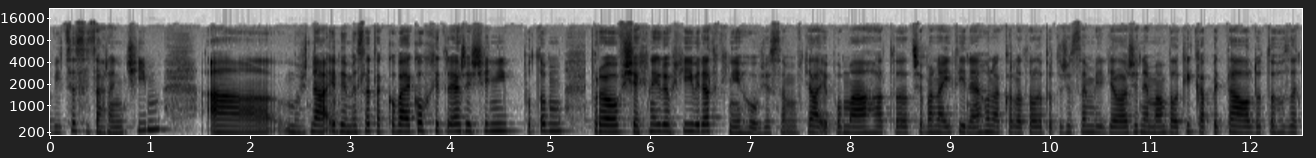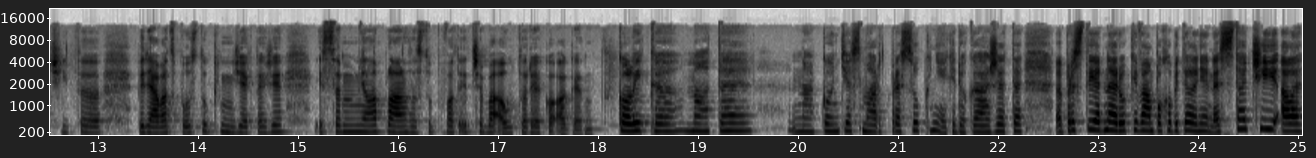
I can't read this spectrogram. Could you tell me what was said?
více se zahraničím a možná i vymyslet takové jako chytré řešení potom pro všechny, kdo chtějí vydat knihu, že jsem chtěla i pomáhat eh, třeba najít jiného nakladatele, protože jsem věděla, že nemám velký kapitál do toho začít eh, vydávat spoustu knížek, takže jsem měla plán zastupovat i třeba autory jako agent. Kolik máte na kontě Smartpressu knih dokážete. Prsty jedné ruky vám pochopitelně nestačí, ale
